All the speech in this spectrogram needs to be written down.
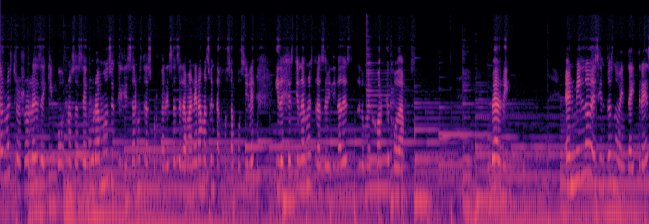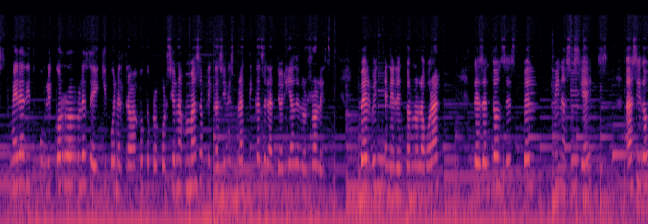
Identificar nuestros roles de equipo, nos aseguramos de utilizar nuestras fortalezas de la manera más ventajosa posible y de gestionar nuestras debilidades lo mejor que podamos. Belvin. En 1993, Meredith publicó roles de equipo en el trabajo que proporciona más aplicaciones prácticas de la teoría de los roles, Belvin en el entorno laboral. Desde entonces, Belvin Associates ha, sido,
